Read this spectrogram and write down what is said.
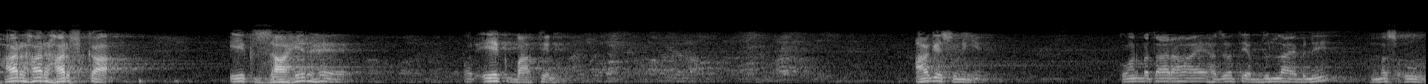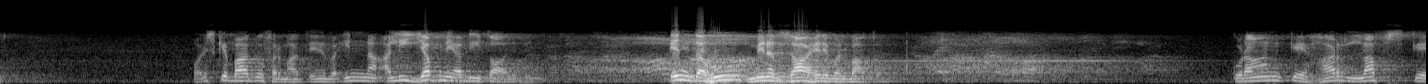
हर हर हर्फ का एक ज़ाहिर है और एक बातिन है। आगे सुनिए। कौन बता रहा है? हज़रत अब्दुल्ला इबन मसूद। और इसके बाद वो फरमाते हैं, वह इन्ना अली यबन अबी तालिबिन इन दहू मिनत ज़ाहिर वलबात कुरान के हर लफ्ज के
